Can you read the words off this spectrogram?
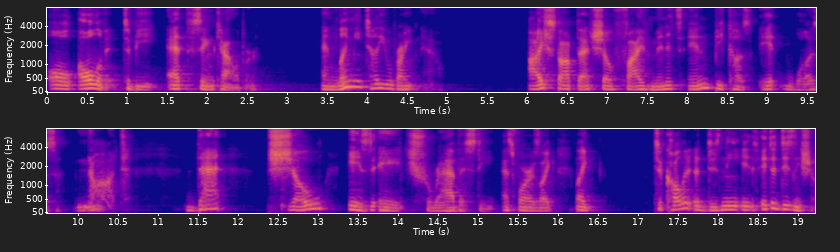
all all of it to be at the same caliber. And let me tell you right now, I stopped that show 5 minutes in because it was not. That show is a travesty as far as like like to call it a Disney it's, a Disney show.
